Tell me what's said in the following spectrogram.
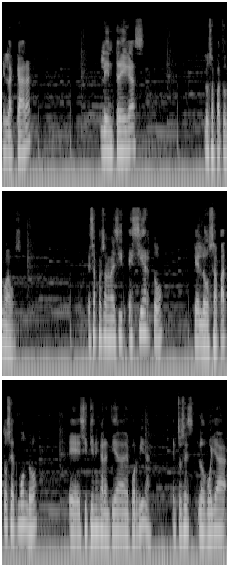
en la cara le entregas los zapatos nuevos. Esa persona va a decir, es cierto que los zapatos Edmundo eh, sí tienen garantía de por vida. Entonces los voy a,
